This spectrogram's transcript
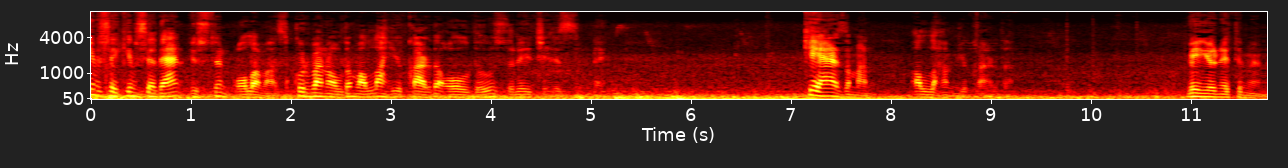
Kimse kimseden üstün olamaz. Kurban oldum Allah yukarıda olduğu süre içerisinde. Ki her zaman Allah'ım yukarıda. Ve yönetimin.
